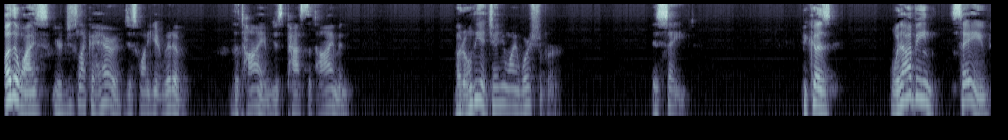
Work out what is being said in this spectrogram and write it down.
Otherwise, you're just like a Herod, just want to get rid of the time, just pass the time and but only a genuine worshiper is saved. Because without being saved,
